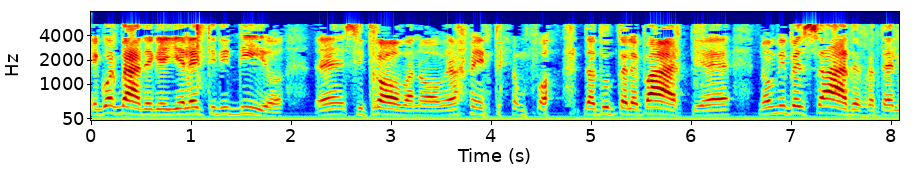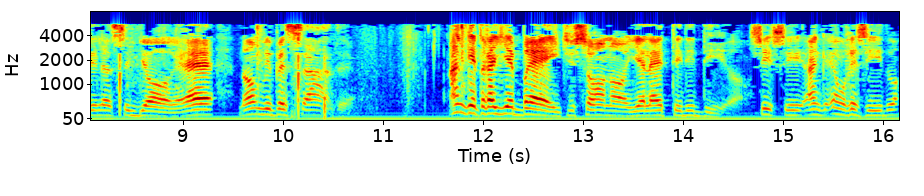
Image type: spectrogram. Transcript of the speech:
E guardate che gli eletti di Dio eh, si trovano veramente un po' da tutte le parti. Eh? Non vi pensate, fratelli nel Signore, eh? non vi pensate. Anche tra gli ebrei ci sono gli eletti di Dio, sì, sì, è un residuo,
